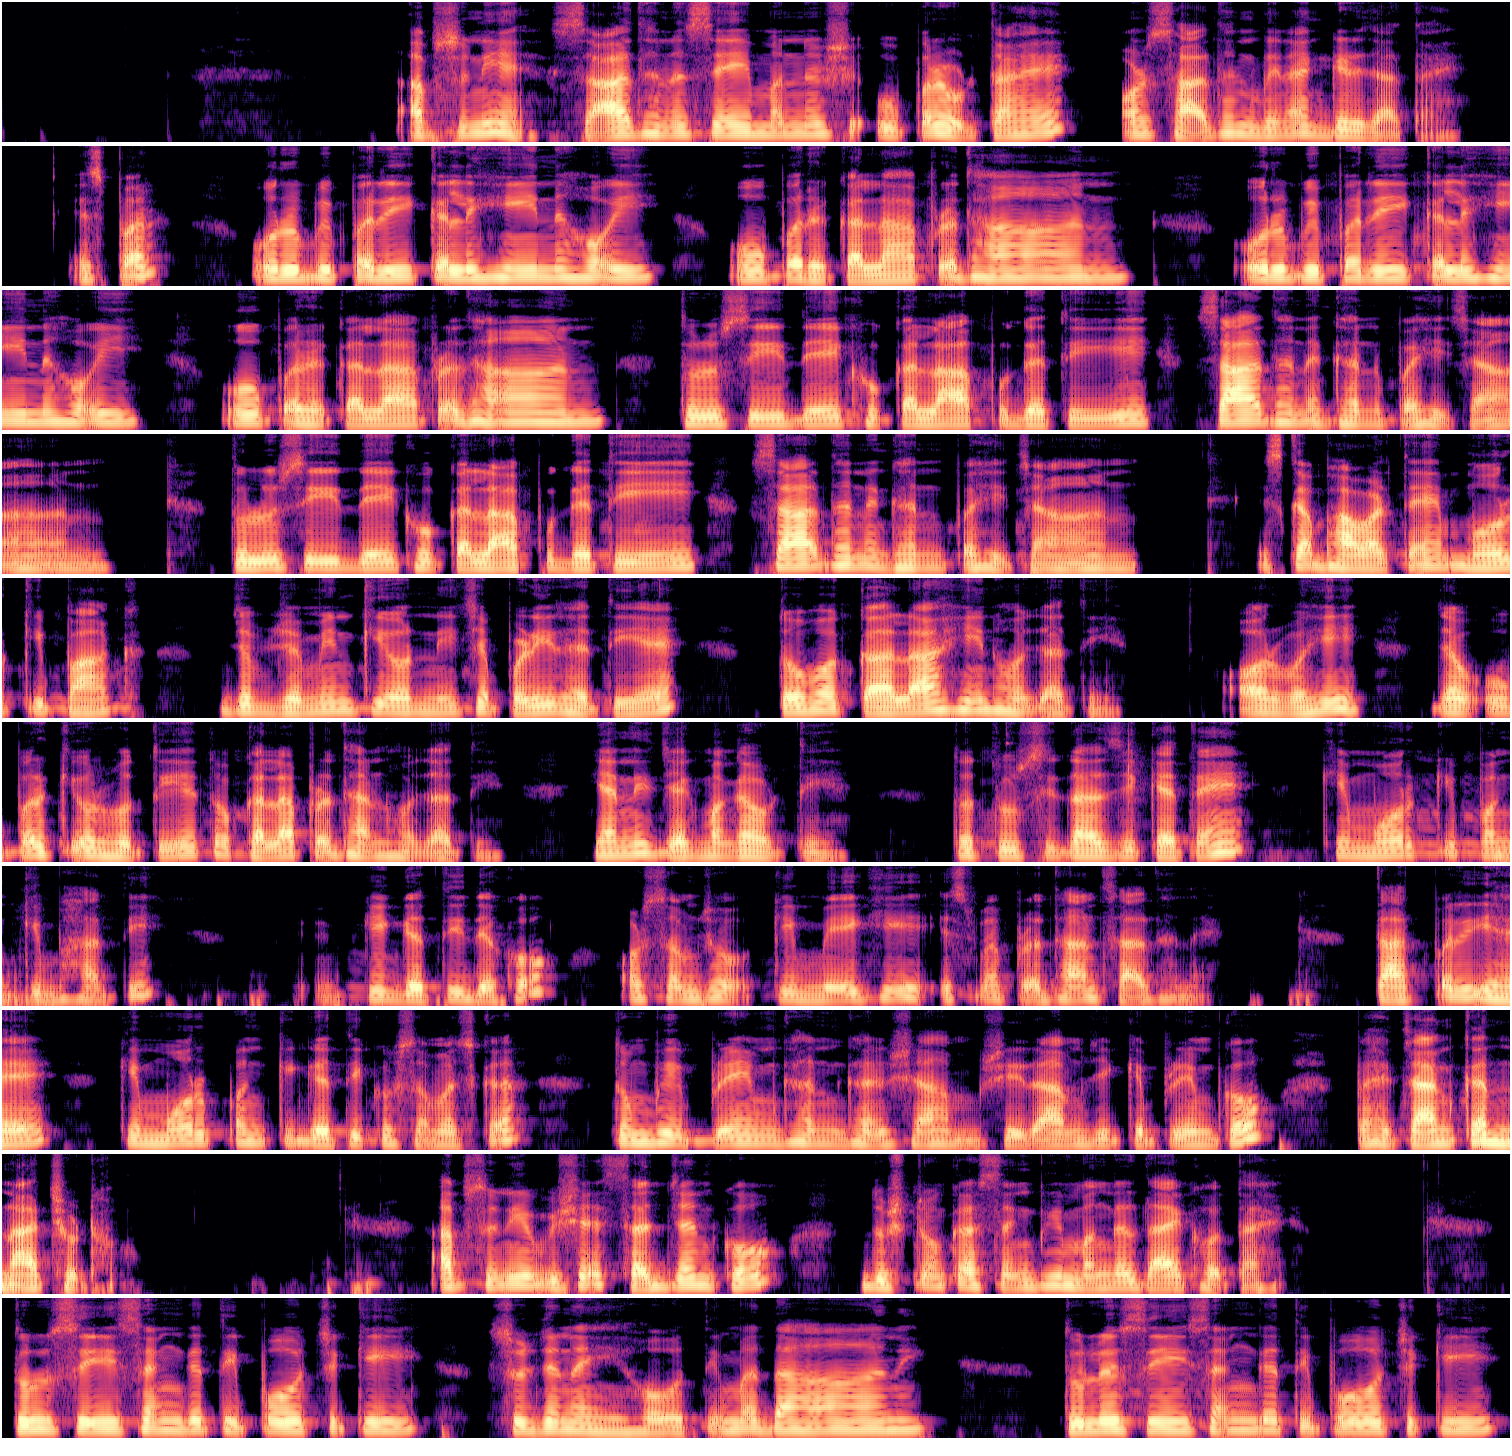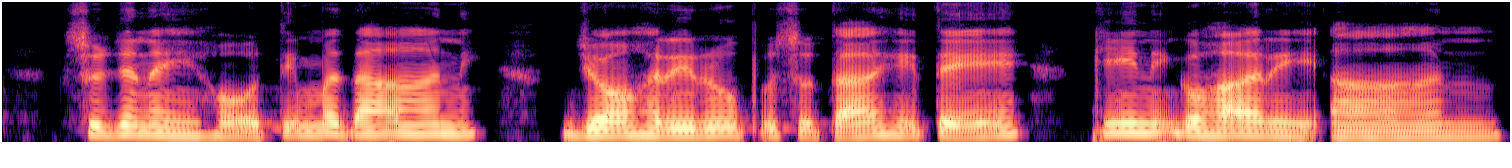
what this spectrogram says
अब सुनिए, साधन से मनुष्य ऊपर उठता है और साधन बिना गिर जाता है। इस पर उर्बि परी कलहीन होई, ऊपर कला प्रधान। उर्बि परी कलहीन होई, ऊपर कला प्रधान। तुलसी देखो कलाप गति, साधन घन पहचान। तुलसी देखो कलाप गति, साधन घन पहचान। इसका भावार्थ है, मोर की पांख जब ज़मीन की ओर नीचे पड़ी रहती है तो वह कलाहीन हो जाती है और वही जब ऊपर की ओर होती है तो कला प्रधान हो जाती है, यानी जगमगा उठती है। तो तुलसीदास जी कहते हैं कि मोर की पंख की भांति की गति देखो और समझो कि मेघ ही इसमें प्रधान साधन है। तात्पर्य है कि मोर पंख की गति को समझकर तुम भी प्रेम, घन घनश्याम श्री राम जी के प्रेम को पहचान कर नाच उठो। अब सुनिए विषय, सज्जन को दुष्टों का संग भी मंगलदायक होता है। तुलसी संगति पोच की सुज नहीं होती मदानी। तुलसी संगति पोच की सुज नहीं होती मदानी। जो हरि रूप सुता ही ते कीनी गुहारी आन।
